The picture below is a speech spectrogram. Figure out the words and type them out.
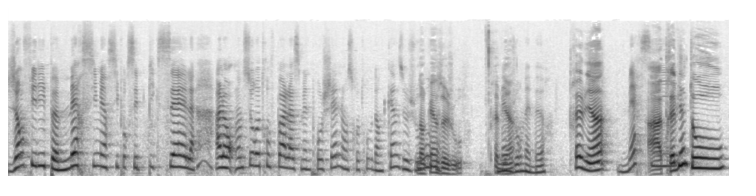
Jean-Philippe, merci, merci pour ces pixels. Alors, on ne se retrouve pas la semaine prochaine, on se retrouve dans 15 jours. Dans 15 jours. Très même bien. jour, même heure. Très bien. Merci. À très bientôt.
